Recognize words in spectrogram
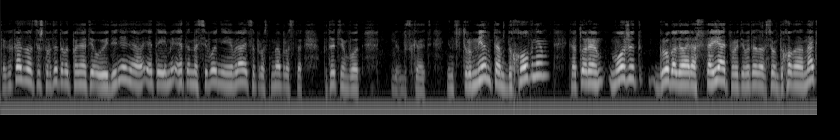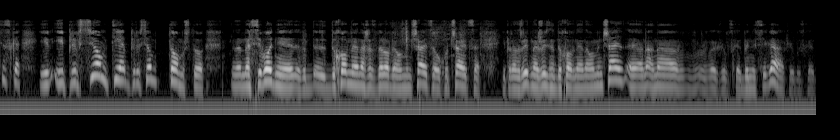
так оказывается, что вот это вот понятие уединения, это, это на сегодня является просто-напросто вот этим вот, как бы сказать, инструментом духовным, который может, грубо говоря, стоять против вот этого всего духовного натиска, и, и при всем те, при всем том, что на сегодня духовное наше здоровье уменьшается, ухудшается, и продолжительность жизни духовная она уменьшается, э, она, она как бы сказать, бенесига, как бы сказать,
